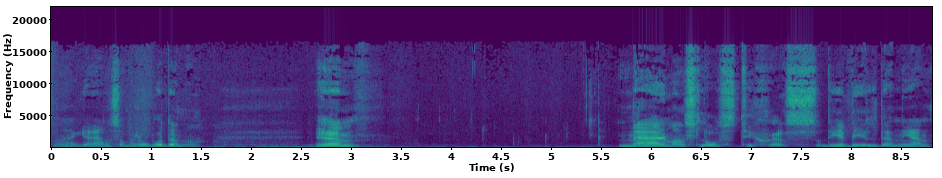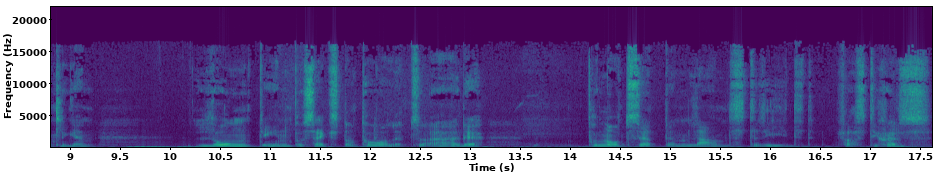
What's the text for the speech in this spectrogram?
sådana här gränsområden. Um, när man slåss till sjöss, och det är bilden egentligen långt in på 1600-talet, så är det på något sätt en landstrid fast till sjöss.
